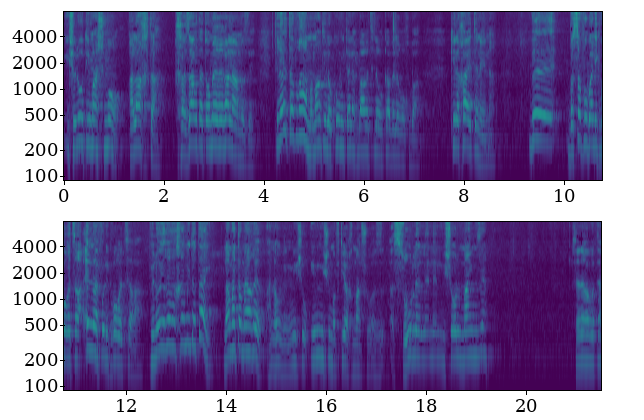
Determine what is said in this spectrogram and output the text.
ישאלו אותי מה שמו, הלכת, חזרת, אתה אומר, הרע לעם הזה. תראה את אברהם, אמרתי לו, קום יתהלך בארץ לאורכה ולרוחבה, כי לך אתננה. ובסוף הוא בא לקבור את שרה, אין לו איפה לקבור את שרה, ולא יראה אחרי מידותיי. למה אתה מערער? אני לא מבין, מישהו, אם מישהו מבטיח משהו, אז אסור ל- ל- ל- לשאול מה עם זה? בסדר רבותיי?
